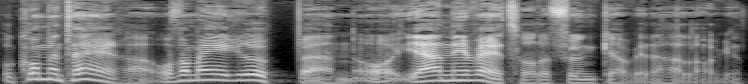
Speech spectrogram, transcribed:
och kommentera och var med i gruppen och ja, ni vet hur det funkar vid det här laget.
